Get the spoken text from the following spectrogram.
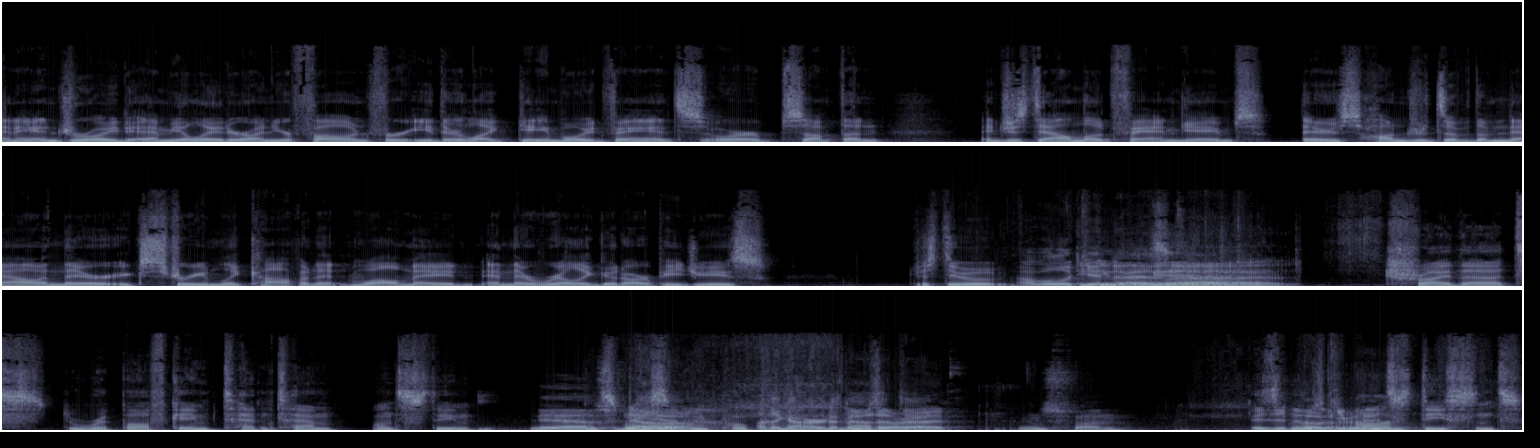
an Android emulator on your phone for either like Game Boy Advance or something, and just download fan games. There's hundreds of them now, and they're extremely competent and well made, and they're really good RPGs. Just do. I will look Did you into guys this. uh, try that ripoff game Temtem on Steam? Yeah, it was no, fun. I think I heard about was it. though. alright. It was fun. Is it was Pokemon? It's decent.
